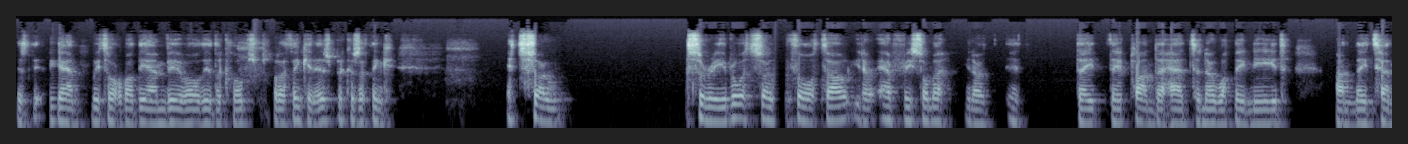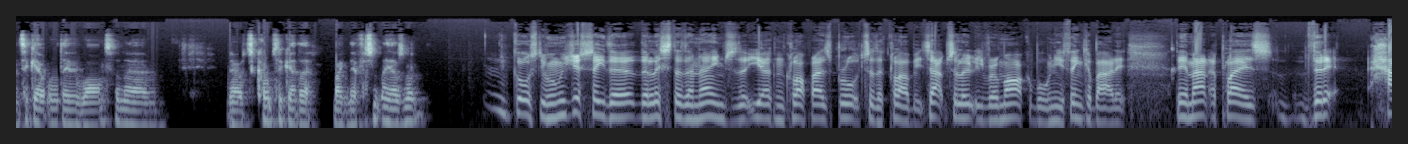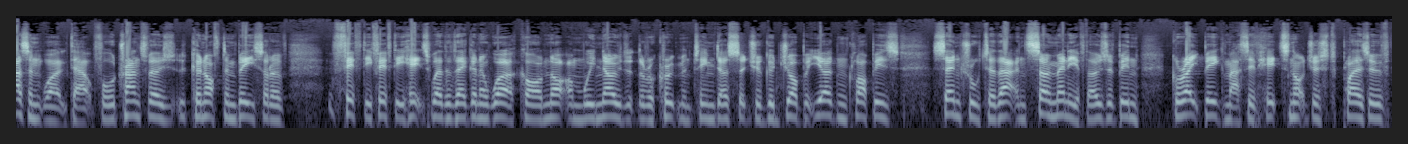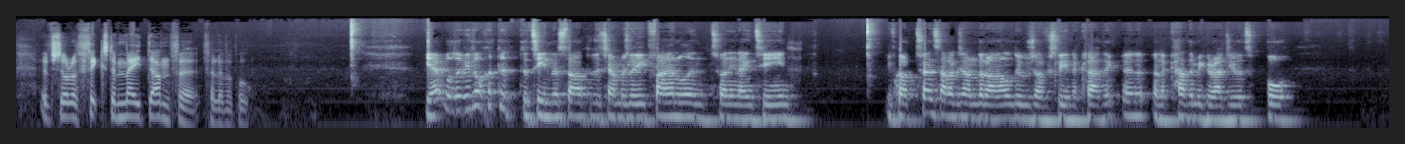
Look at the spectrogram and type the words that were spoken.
is the, again we talk about the envy of all the other clubs, but I think it is because I think it's so cerebral, it's so thought out. You know, every summer, you know, it, they they planned ahead to know what they need, and they tend to get what they want, and um, you know, it's come together magnificently, hasn't it? Gorsty, when we just see the, the list of the names that Jurgen Klopp has brought to the club, it's absolutely remarkable when you think about it. The amount of players that it hasn't worked out for. Transfers can often be sort of 50 50 hits whether they're going to work or not, and we know that the recruitment team does such a good job. But Jurgen Klopp is central to that, and so many of those have been great, big, massive hits, not just players who've have sort of fixed and made done for, for Liverpool. Yeah, well, if you look at the, the team that started the Champions League final in 2019, you've got Trent Alexander-Arnold, who's obviously an academy, an academy graduate, but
